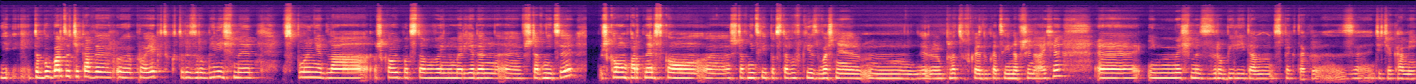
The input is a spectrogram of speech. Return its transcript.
I- To był bardzo ciekawy y, projekt, który zrobiliśmy wspólnie dla szkoły podstawowej numer 1 y, w Szczawnicy. Szkołą partnerską Szczawnickiej Podstawówki jest właśnie mm, placówka edukacyjna w Szynajsie. Y, I myśmy zrobili tam spektakl z dzieciakami.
